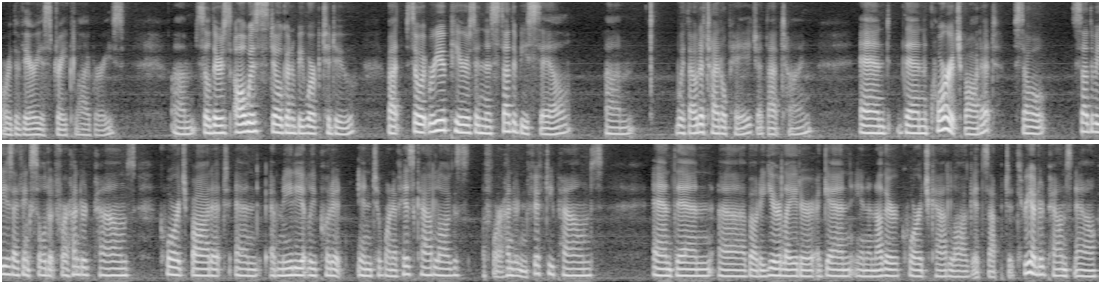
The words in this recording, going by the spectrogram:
or the various Drake libraries. Um, so there's always still going to be work to do. But so it reappears in the Sotheby's sale um, without a title page at that time. And then Quaritch bought it. So Sotheby's, I think, sold it for 100 pounds. Quaritch bought it and immediately put it into one of his catalogs for 150 pounds. And then uh, about a year later, again in another Quaritch catalog, it's up to 300 pounds now,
